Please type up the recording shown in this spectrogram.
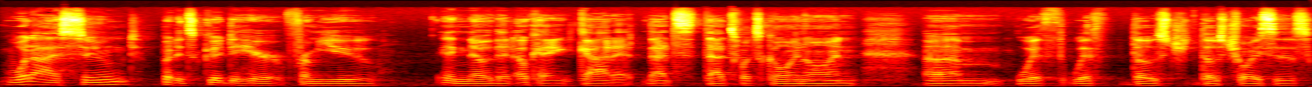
what I assumed, but it's good to hear from you and know that okay, got it. That's that's what's going on um, with with those those choices.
